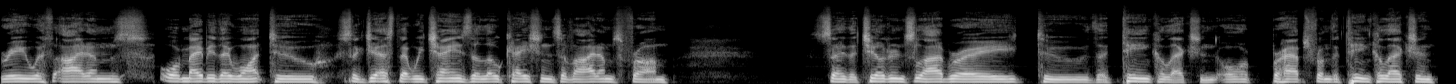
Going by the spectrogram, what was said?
agree with items, or maybe they want to suggest that we change the locations of items from say, the children's library to the teen collection, or perhaps from the teen collection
